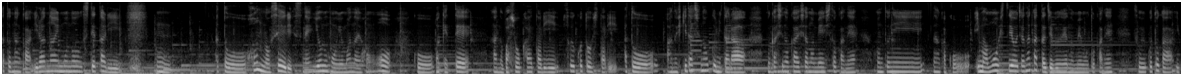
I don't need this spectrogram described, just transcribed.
あとなんかいらないものを捨てたり、うん、あと本の整理ですね。読む本読まない本をこう分けてあの場所を変えたりそういうことをしたりあとあの引き出しの奥見たら昔の会社の名刺とかね本当になんかこう今もう必要じゃなかった自分へのメモとかねそういうことがいっ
